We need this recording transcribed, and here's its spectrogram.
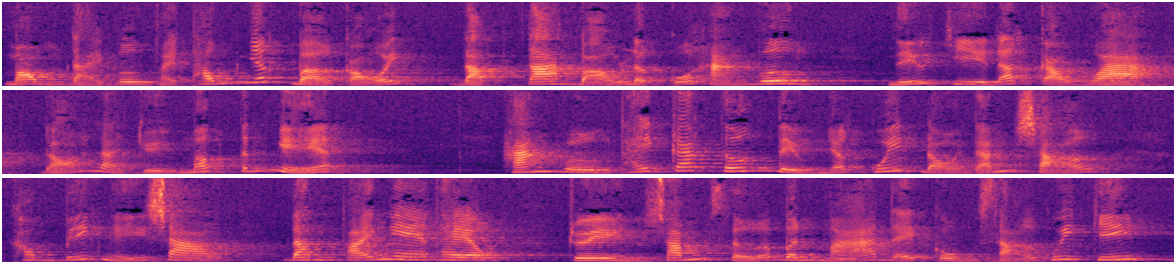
Mong đại vương phải thống nhất bờ cõi Đập tan bạo lực của hạng vương. Nếu chia đất cầu hòa Đó là chuyện mất tính nghĩa. Hán vương thấy các tướng đều nhất quyết đòi đánh sở. Không biết nghĩ sao Đành phải nghe theo Truyền sắm sửa binh mã để cùng sở quyết chiến.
